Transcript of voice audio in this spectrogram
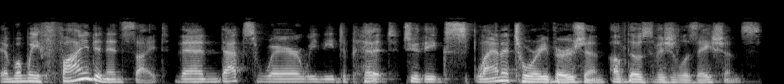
And when we find an insight, then that's where we need to pivot to the explanatory version of those visualizations.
